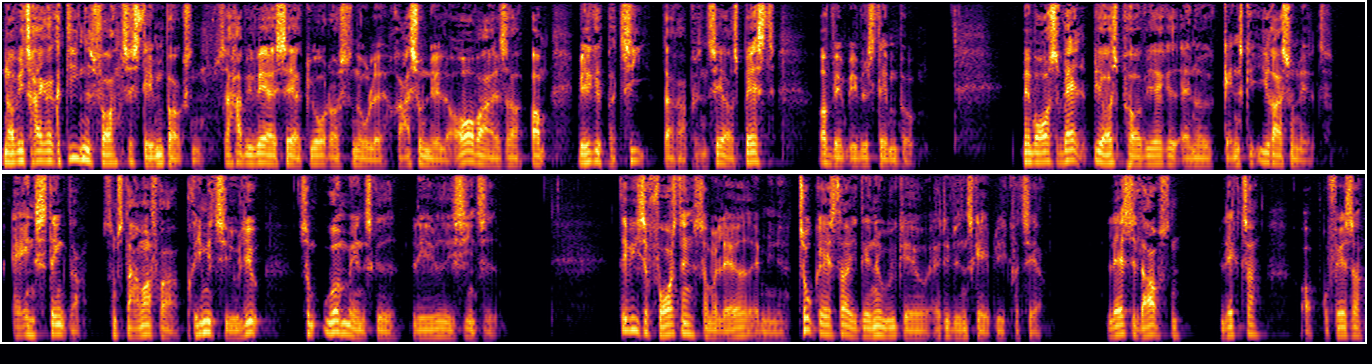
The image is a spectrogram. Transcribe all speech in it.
Når vi trækker gardinet for til stemmeboksen, så har vi hver især gjort os nogle rationelle overvejelser om, hvilket parti, der repræsenterer os bedst, og hvem vi vil stemme på. Men vores valg bliver også påvirket af noget ganske irrationelt. Af instinkter, som stammer fra primitive liv, som urmennesket levede i sin tid. Det viser forskning, som er lavet af mine to gæster i denne udgave af det videnskabelige kvarter. Lasse Lausen, lektor, og professor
